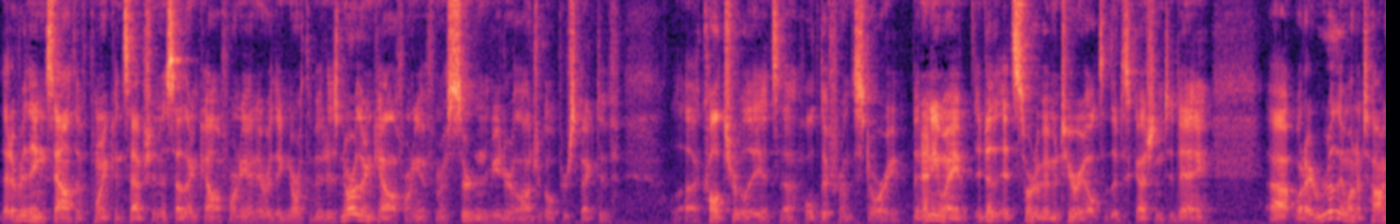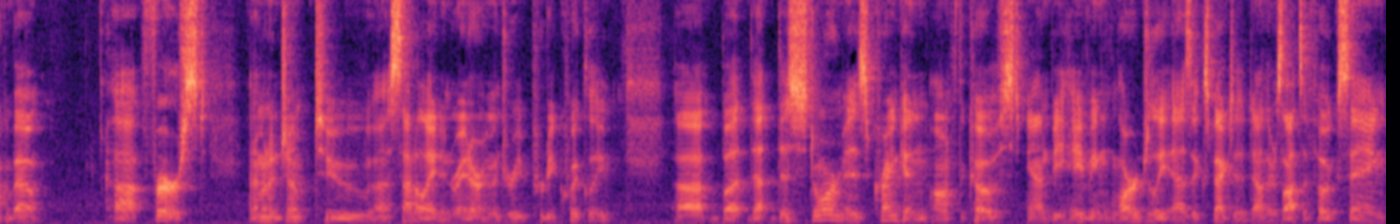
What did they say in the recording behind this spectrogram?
that everything south of Point Conception is Southern California and everything north of it is Northern California from a certain meteorological perspective. Uh, culturally, it's a whole different story. But anyway, it does, it's sort of immaterial to the discussion today. Uh, what I really want to talk about uh, first and I'm going to jump to uh, satellite and radar imagery pretty quickly. Uh, but that this storm is cranking off the coast and behaving largely as expected. Now, there's lots of folks saying,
